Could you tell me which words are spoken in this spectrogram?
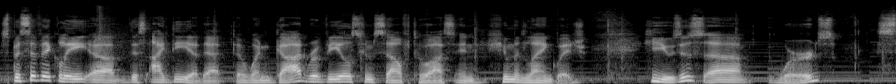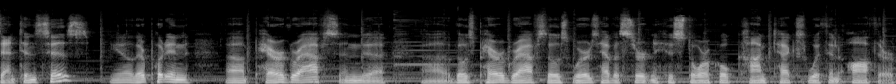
specifically uh, this idea that uh, when God reveals himself to us in human language, he uses uh, words, sentences, you know, they're put in uh, paragraphs, and uh, uh, those paragraphs, those words have a certain historical context with an author.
